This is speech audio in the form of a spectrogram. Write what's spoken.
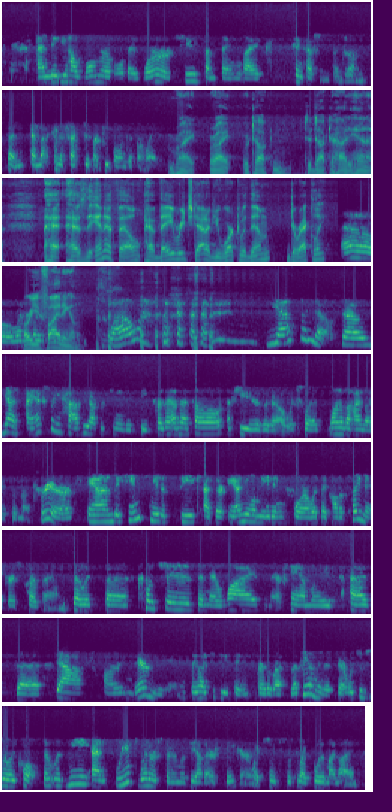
and maybe how vulnerable they were to something like concussion syndrome, and, and that can affect different people in different ways. Right, right. We're talking to Dr. Heidi Hanna. Ha, has the NFL, have they reached out? Have you worked with them directly? Oh. Or are you fighting them? Well, Yes and no. So yes, I actually had the opportunity to speak for the NFL a few years ago, which was one of the highlights of my career. And they came to me to speak at their annual meeting for what they call the Playmakers Program. So it's the coaches and their wives and their families as the staff are in their meetings. They like to do things for the rest of the family this year, which is really cool. So it was me and Reese Witherspoon was the other speaker, which just, just like blew my mind.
